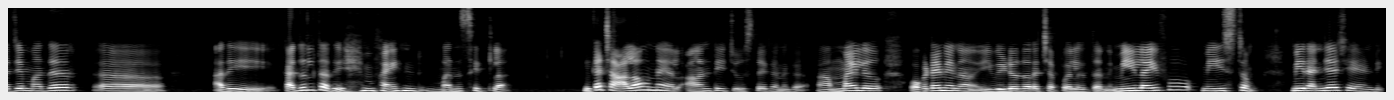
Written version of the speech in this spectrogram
as a mother అది కదులుతుంది మైండ్ మనసు ఇట్లా. ఇంకా చాలా ఉన్నాయి అలాంటివి చూస్తే కనుక అమ్మాయిలు ఒకటే నేను ఈ వీడియో ద్వారా చెప్పగలుగుతాను. మీ లైఫ్ మీ ఇష్టం. మీరు ఎంజాయ్ చేయండి.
